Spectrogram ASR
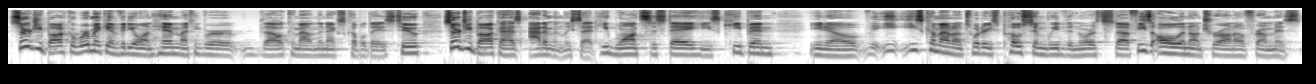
Sergi Ibaka, we're making a video on him. I think we're that'll come out in the next couple days too. Sergi Ibaka has adamantly said he wants to stay. He's keeping you know, he, he's come out on Twitter. He's posting "We the North" stuff. He's all in on Toronto from his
